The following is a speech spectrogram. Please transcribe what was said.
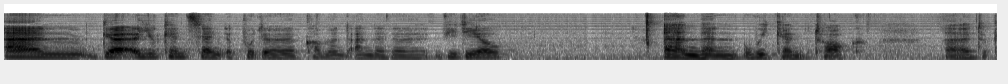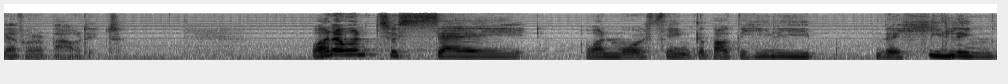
and uh, you can send put a comment under the video and then we can talk uh, together about it. What I want to say one more thing about the healing the healing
